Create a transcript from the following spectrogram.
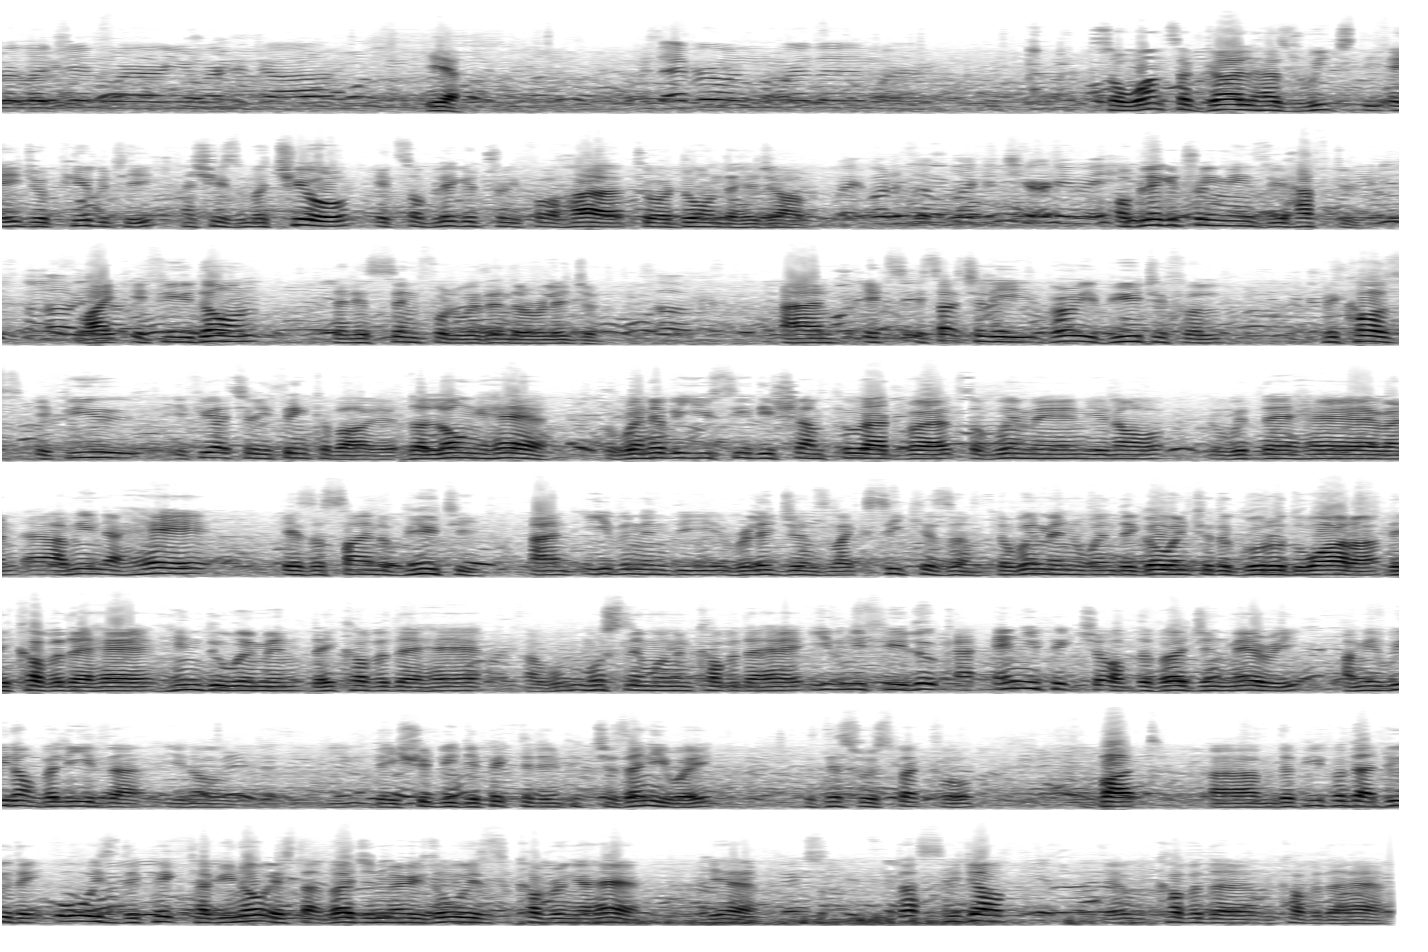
religion where you wear hijab? Yeah. Does everyone wear them or? So once a girl has reached the age of puberty and she's mature, it's obligatory for her to adorn the hijab. Wait, what does obligatory mean? Obligatory means you have to. Oh, yeah. Like if you don't, then it's sinful within the religion. Oh, okay. And it's it's actually very beautiful because if you if you actually think about it, the long hair. Whenever you see these shampoo adverts of women, you know, with their hair, and I mean, a hair is a sign of beauty. And even in the religions like Sikhism, the women when they go into the Gurudwara, they cover their hair. Hindu women they cover their hair. Uh, Muslim women cover their hair. Even if you look at any picture of the Virgin Mary, I mean, we don't believe that you know they should be depicted in pictures anyway. It's disrespectful. But um, the people that do, they always depict. Have you noticed that Virgin Mary is always covering her hair? Yeah, so that's hijab. Yeah, we cover the we cover the hair.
